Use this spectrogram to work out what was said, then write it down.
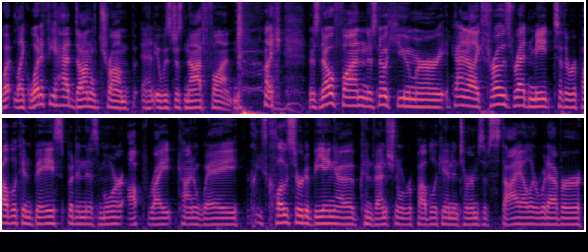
what like what if you had Donald Trump and it was just not fun? like there's no fun, there's no humor. It kind of like throws red meat to the Republican base, but in this more upright kind of way. He's closer to being a conventional Republican in terms of style or whatever.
